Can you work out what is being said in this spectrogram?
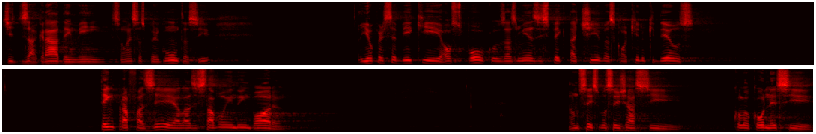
te desagrada em mim? São essas perguntas. E, e eu percebi que, aos poucos, as minhas expectativas com aquilo que Deus tem para fazer, elas estavam indo embora. Eu não sei se você já se colocou nesse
